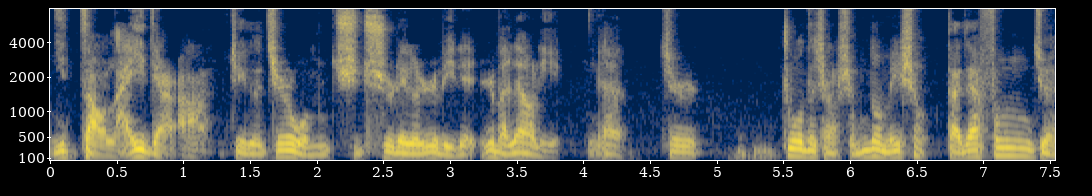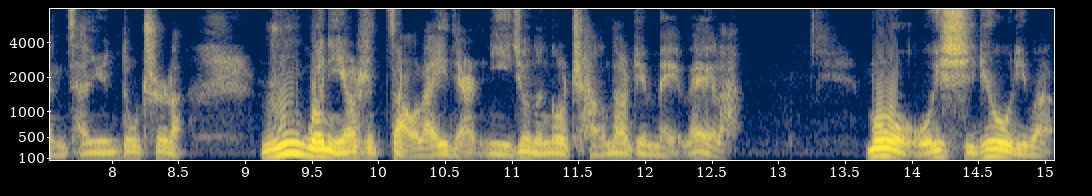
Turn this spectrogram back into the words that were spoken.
你早来一点啊，这个今儿我们去吃这个日比日本料理，你看今儿桌子上什么都没剩，大家风卷残云都吃了。如果你要是早来一点，你就能够尝到这美味了。もう美味しい料理は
